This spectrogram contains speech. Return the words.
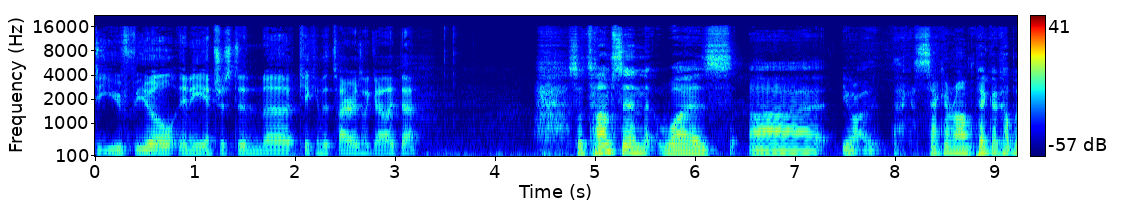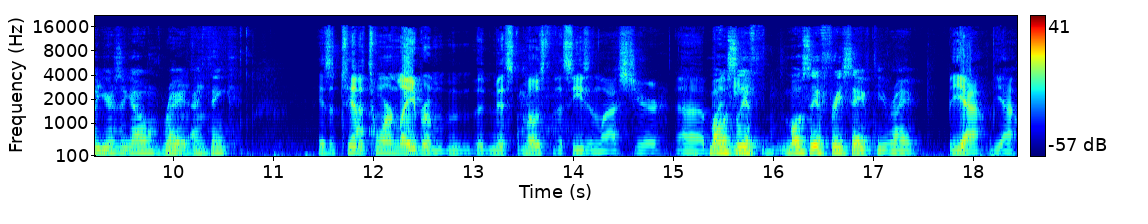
do you feel any interest in uh, kicking the tires on a guy like that? So Thompson was, uh, you know, a second round pick a couple years ago, right? Mm-hmm. I think He has a, had a torn labrum, missed most of the season last year. Uh, mostly, he- a, mostly a free safety, right? yeah, yeah,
